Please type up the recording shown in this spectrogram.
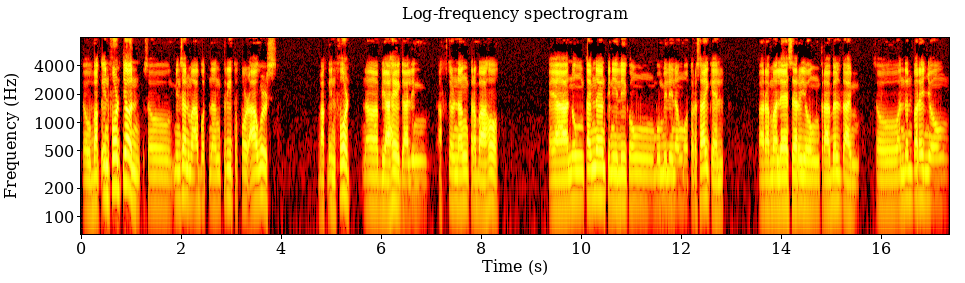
So back and forth yon So minsan maabot ng 3 to 4 hours back and forth na biyahe galing after ng trabaho. Kaya nung time na yun, pinili kong bumili ng motorcycle para ma-lesser yung travel time. So andun pa rin yung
